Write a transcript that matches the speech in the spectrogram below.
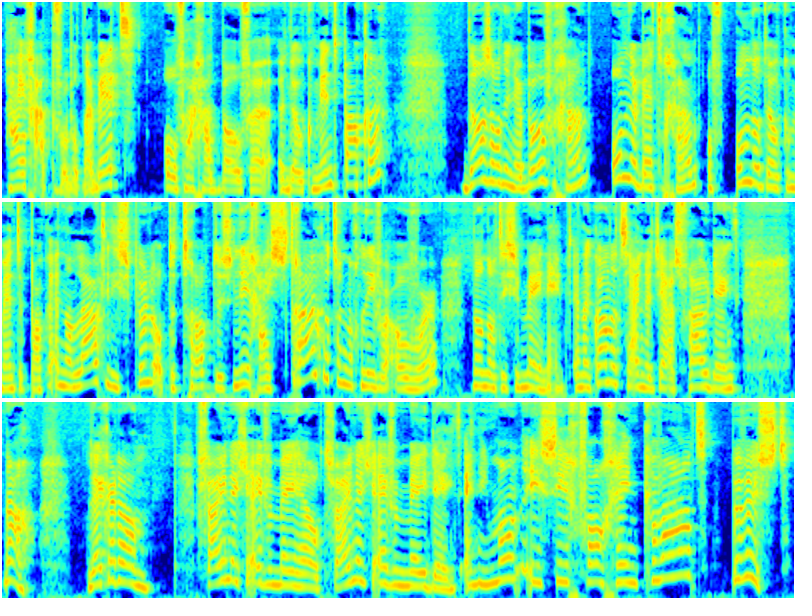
Hij gaat bijvoorbeeld naar bed of hij gaat boven een document pakken. Dan zal hij naar boven gaan om naar bed te gaan of om dat document te pakken. En dan laat hij die spullen op de trap dus liggen. Hij struikelt er nog liever over dan dat hij ze meeneemt. En dan kan het zijn dat jij als vrouw denkt: Nou, lekker dan. Fijn dat je even meehelpt. Fijn dat je even meedenkt. En die man is zich van geen kwaad bewust.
